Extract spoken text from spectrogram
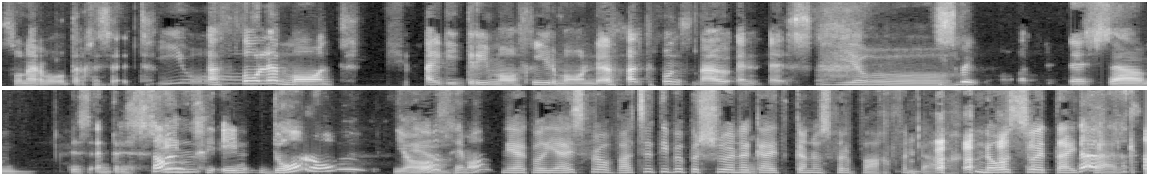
sonder water gesit. 'n Volle maand uit die 3 maar 4 maande wat ons nou in is. Ja. So, dis ehm um, Dis interessant en, en daarom ja, ja, sê maar. Nee, ek wil juist vra watse tipe persoonlikheid kan ons verwag vandag na so tydperk?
